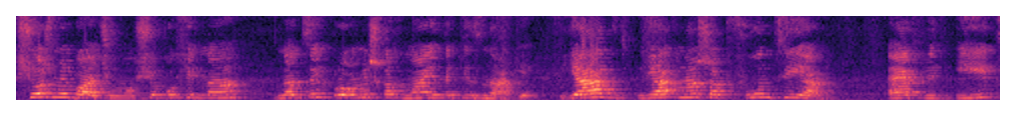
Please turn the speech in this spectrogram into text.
Що ж ми бачимо? Що похідна на цих проміжках має такі знаки. Як, як наша функція f від x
